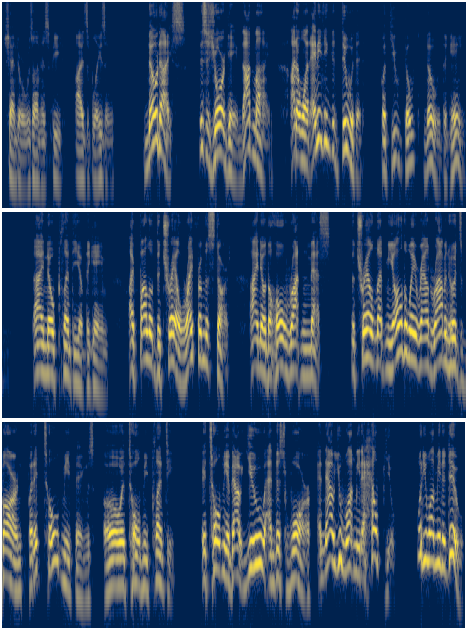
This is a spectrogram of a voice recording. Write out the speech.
Shandor was on his feet, eyes blazing. No dice! This is your game, not mine. I don't want anything to do with it, but you don't know the game. I know plenty of the game. I followed the trail right from the start. I know the whole rotten mess. The trail led me all the way round Robin Hood's barn, but it told me things. Oh, it told me plenty. It told me about you and this war, and now you want me to help you. What do you want me to do?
